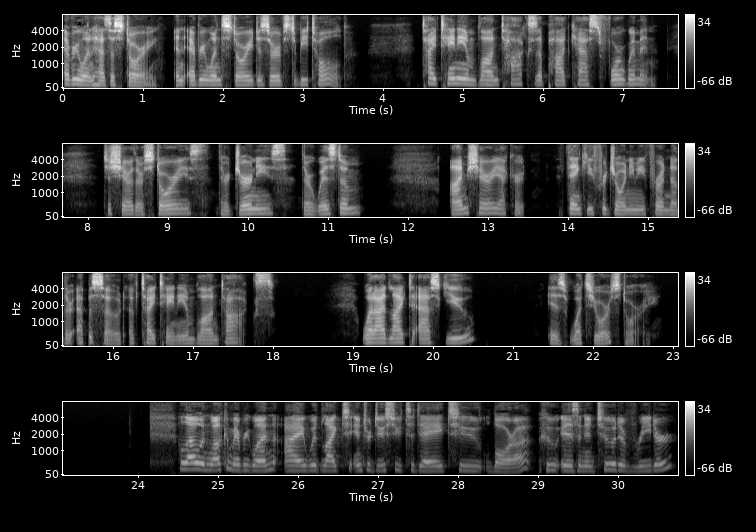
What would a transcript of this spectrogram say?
Everyone has a story, and everyone's story deserves to be told. Titanium Blonde Talks is a podcast for women to share their stories, their journeys, their wisdom. I'm Sherry Eckert. Thank you for joining me for another episode of Titanium Blonde Talks. What I'd like to ask you is what's your story? Hello and welcome, everyone. I would like to introduce you today to Laura, who is an intuitive reader,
